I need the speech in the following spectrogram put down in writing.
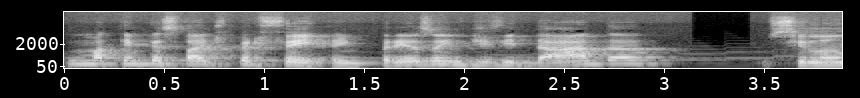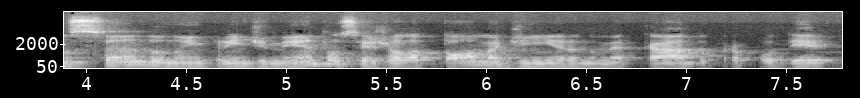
uma tempestade perfeita, empresa endividada se lançando no empreendimento, ou seja, ela toma dinheiro no mercado para poder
